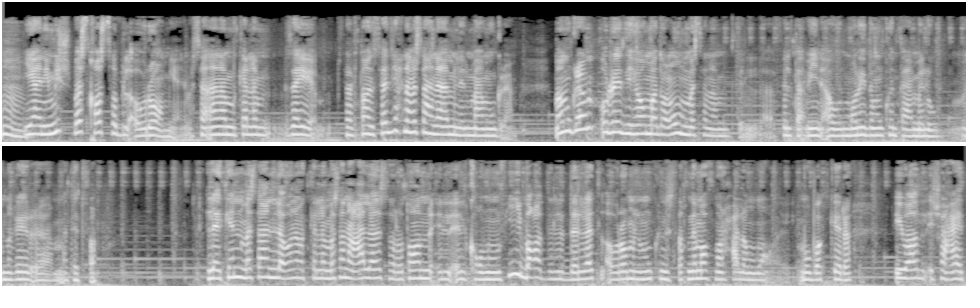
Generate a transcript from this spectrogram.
مم. يعني مش بس خاصة بالأورام يعني مثلا أنا بتكلم زي سرطان الثدي إحنا مثلا هنعمل الماموجرام. الماموجرام already هو مدعوم مثلا في في التأمين أو المريضه ممكن تعمله من غير ما تدفع. لكن مثلا لو أنا بتكلم مثلا على سرطان ال- القولون في بعض الدلالات الأورام اللي ممكن نستخدمها في مرحلة مبكرة. في بعض الإشاعات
